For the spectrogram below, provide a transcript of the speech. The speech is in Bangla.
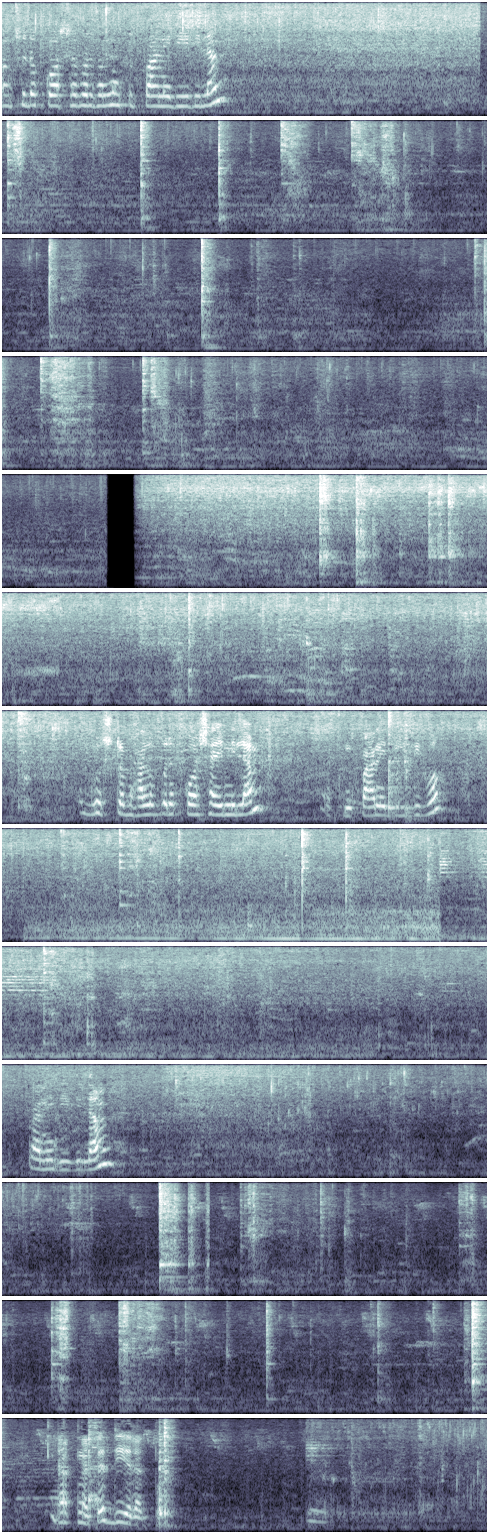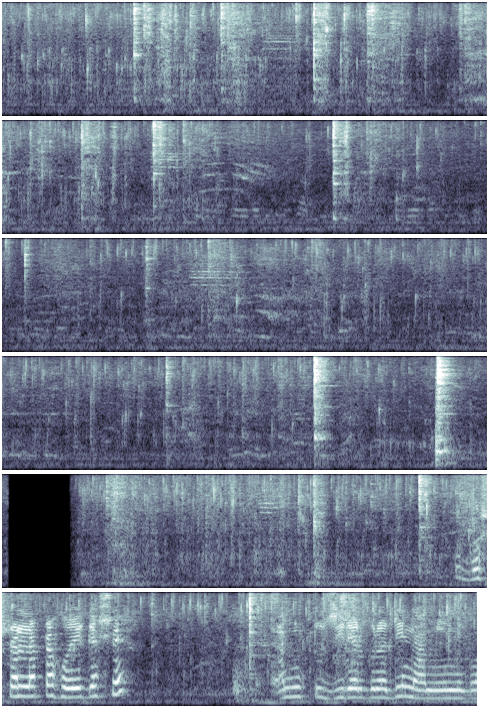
মাংসটা কষাবার জন্য একটু পানি দিয়ে দিলাম। গোষ্ঠটা ভালো করে কষাই নিলাম। এখন পানি দিয়ে দিব। পানি দিয়ে দিলাম। ঢাকনাটা দিয়ে রাখব। গোস রান্নাটা হয়ে গেছে। আমি একটু জিরের গুঁড়ো দিয়ে নামিয়ে নিব।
